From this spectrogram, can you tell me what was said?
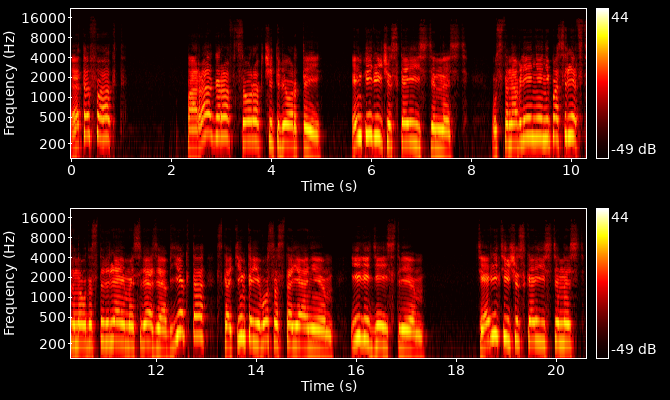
Это факт. Параграф 44. Эмпирическая истинность. Установление непосредственно удостоверяемой связи объекта с каким-то его состоянием или действием. Теоретическая истинность.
